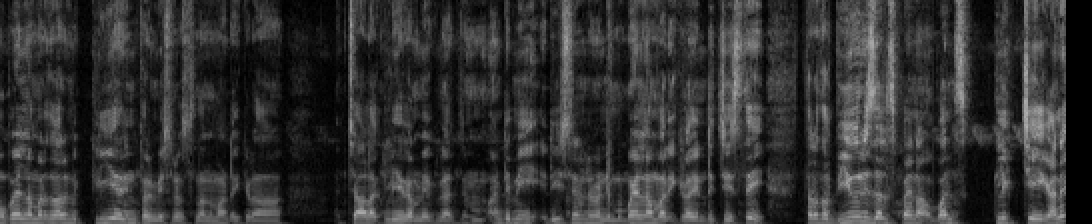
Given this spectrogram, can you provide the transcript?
మొబైల్ నెంబర్ ద్వారా మీకు క్లియర్ ఇన్ఫర్మేషన్ వస్తుంది అనమాట ఇక్కడ చాలా క్లియర్గా మీకు అంటే మీ రీసెంట్ మొబైల్ నెంబర్ ఇక్కడ ఎంట్రీ చేస్తే తర్వాత వ్యూ రిజల్ట్స్ పైన వన్స్ క్లిక్ చేయగానే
